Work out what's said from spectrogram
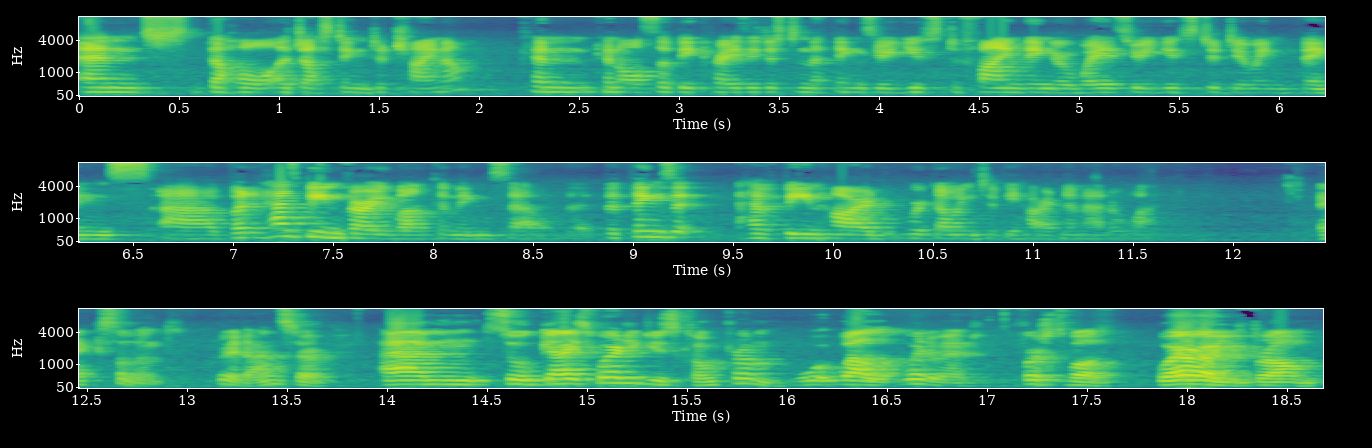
and the whole adjusting to China can, can also be crazy just in the things you're used to finding or ways you're used to doing things. Uh, but it has been very welcoming, so the, the things that have been hard were going to be hard no matter what. Excellent, great answer. Um, so guys, where did you come from? W- well, wait a minute. First of all, where are you from?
